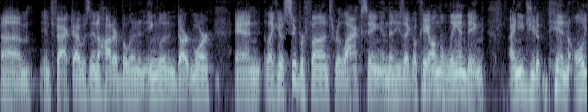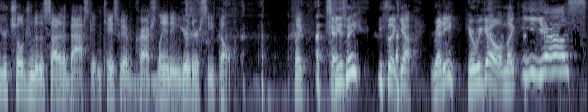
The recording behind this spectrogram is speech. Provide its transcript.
Um, in fact, I was in a hot air balloon in England in Dartmoor, and like it was super fun, it's relaxing. And then he's like, "Okay, on the landing, I need you to pin all your children to the side of the basket in case we have a crash landing. You're their seatbelt." like, excuse me? He's like, "Yeah, ready? Here we go." I'm like, "Yes."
